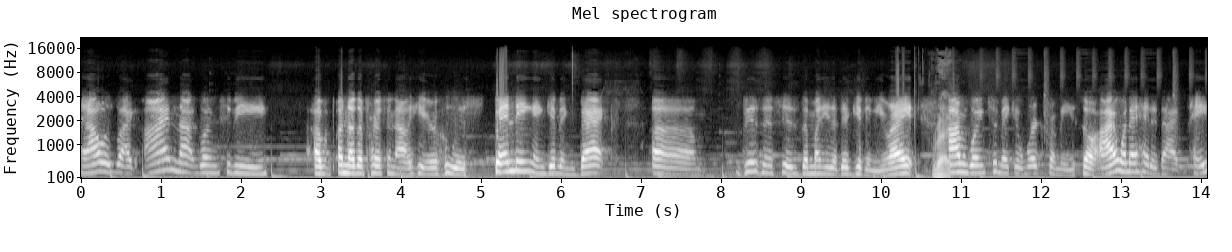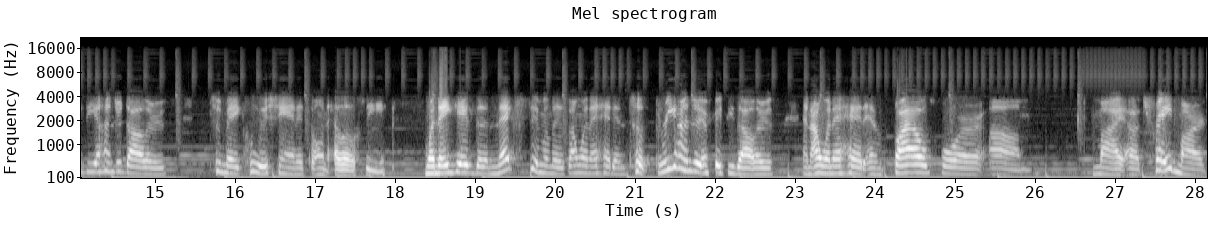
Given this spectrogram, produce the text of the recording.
And I was like, I'm not going to be a, another person out here who is spending and giving back um, businesses the money that they're giving me, right? Right. I'm going to make it work for me. So I went ahead and I paid the hundred dollars to make Who Is Shan its own LLC. When they gave the next stimulus, I went ahead and took three hundred and fifty dollars, and I went ahead and filed for um, my uh, trademark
